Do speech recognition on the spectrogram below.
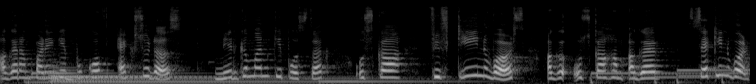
अगर हम पढ़ेंगे बुक ऑफ़ एक्सोडस, निर्गमन की पुस्तक, उसका 15 वर्स अगर उसका हम अगर सेकंड वर्ड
